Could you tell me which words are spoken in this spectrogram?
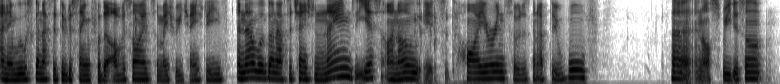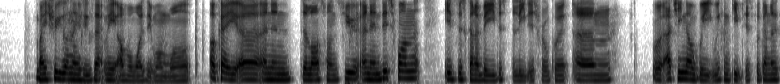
and then we're also going to have to do the same for the other side. So make sure you change these. And now we're going to have to change the names. Yes, I know it's tiring. So we're just going to have to do wolf. Uh, and I'll speed this up. Make sure you got names exactly. Otherwise it won't work. Okay. Uh, and then the last one's you. And then this one is just going to be, just delete this real quick. Um, well, actually, no, we, we can keep this. We're going to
